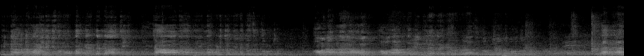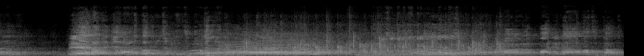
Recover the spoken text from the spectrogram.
പിന്നെ അവന്റെ വായിരിക്കുന്ന മൊത്തം കേട്ട് ലാസ്റ്റ് ചാകാതെ ഇന്ന പിടിച്ചു നിനക്ക് സിത്തുമുട്ട അവൻ അങ്ങനെ അവൻ അവസാനത്തെ വെന്റിലേറ്റർ കയറുമ്പോഴാണ് സിത്തുമുട്ടായിട്ട് പുറത്തു ഇത് അങ്ങനെ അല്ലല്ലോ വേറെ വയ്ക്കാൻ അടുത്ത നിമിഷം നീ ആളുകൾ പരിണാമ സിദ്ധാന്തം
